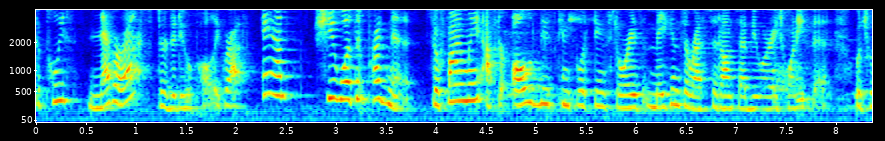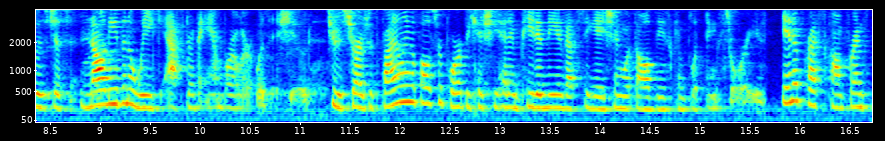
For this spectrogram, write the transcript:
the police never asked her to do a polygraph, and she wasn't pregnant. So finally, after all of these conflicting stories, Megan's arrested on February 25th, which was just not even a week after the Amber Alert was issued. She was charged with filing a false report because she had impeded the investigation with all of these conflicting stories. In a press conference,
